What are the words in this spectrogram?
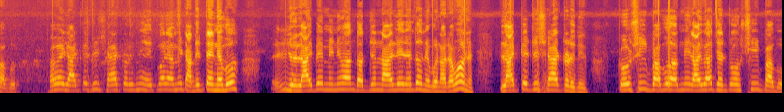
বাবু, সবাই লাইভটা শেয়ার করে নিন, এরপরে আমি তাদেরটাই নেব। লাইভে মিনিমাম দশজন না এলে তো নেব না যেমন লাইভটা একটু শেয়ার করে দিন। কৌশিক বাবু, আপনি লাইভে আছেন? কৌশিক বাবু।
